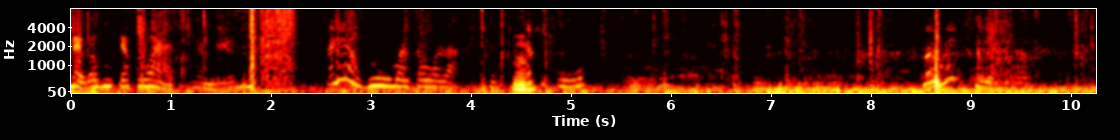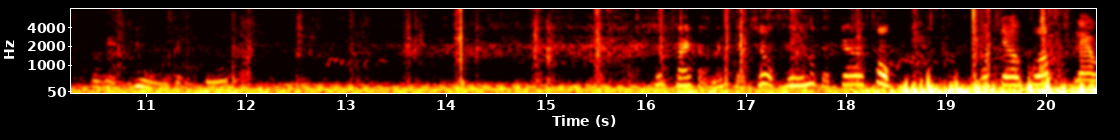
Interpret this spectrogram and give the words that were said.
แบบว่าฮู้จักว่านั่นแล้วเนาะอันนี้ฮูมันโตล่ะ อืม นักฮูมันไม่เสียงเราเราเห็นอยู่เป็นฮูชุดไฟต่อมันจะโชค ดีมันจะเจอกบก็เจอกบแล้ว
